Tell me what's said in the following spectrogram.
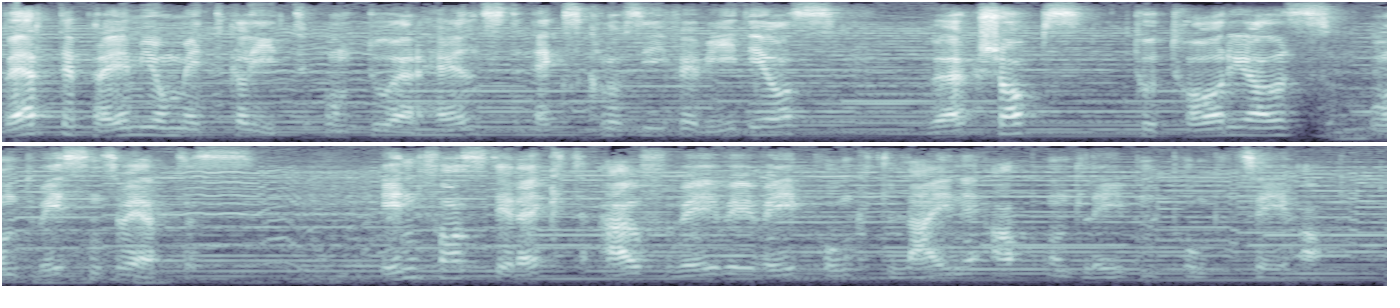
Werte Premium-Mitglied und du erhältst exklusive Videos, Workshops, Tutorials und Wissenswertes. Infos direkt auf www.leineabundleben.ch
